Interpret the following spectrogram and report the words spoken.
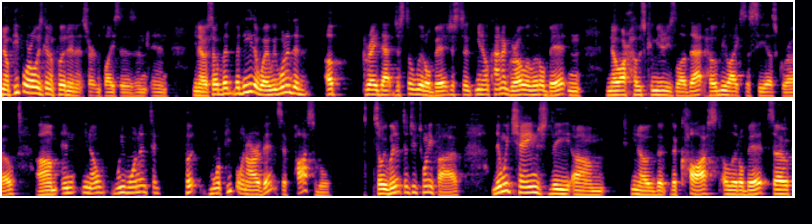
know, people are always going to put in at certain places, and and you know, so but but either way, we wanted to upgrade that just a little bit, just to you know, kind of grow a little bit, and you know, our host communities love that. Hobie likes to see us grow, um, and you know, we wanted to put more people in our events if possible. So we went up to 225. Then we changed the um, you know the the cost a little bit. So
